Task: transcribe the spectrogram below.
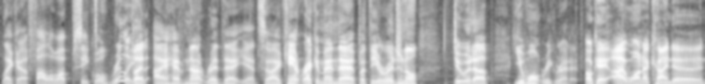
like a follow up sequel. Really? But I have not read that yet, so I can't recommend that. But the original, do it up. You won't regret it. Okay, I want to kind of.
